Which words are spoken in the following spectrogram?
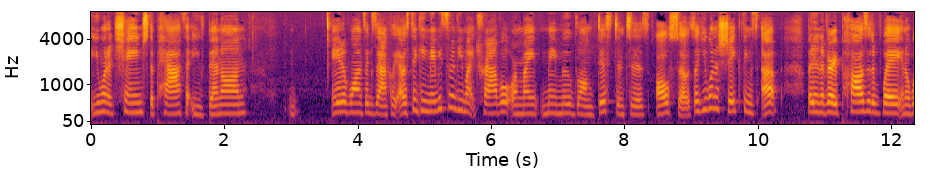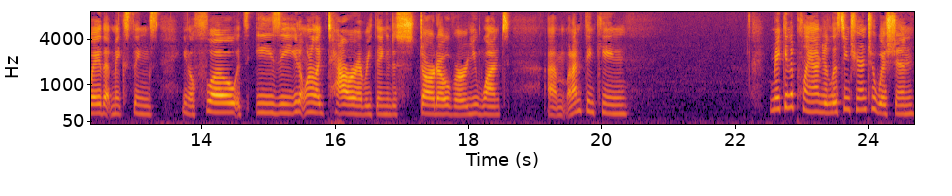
You want to change the path that you've been on. Eight of Wands, exactly. I was thinking maybe some of you might travel or might, may move long distances also. It's like you want to shake things up, but in a very positive way, in a way that makes things, you know, flow. It's easy. You don't want to like tower everything and just start over. You want, um, what I'm thinking, making a plan, you're listening to your intuition,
